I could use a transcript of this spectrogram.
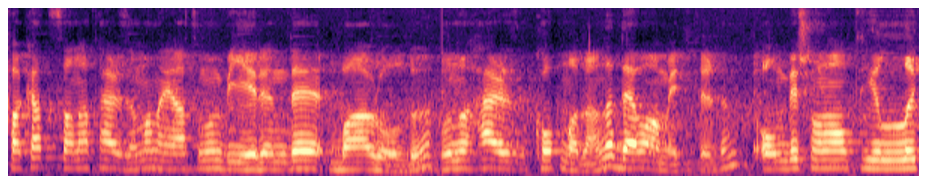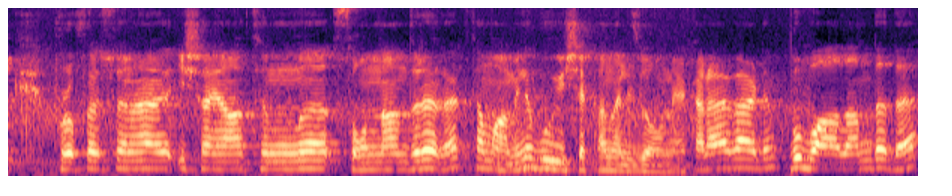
Fakat sanat her zaman hayatımın bir yerinde var oldu. Bunu her kopmadan da devam ettirdim. 15-16 yıllık profesyonel iş hayatımı sonlandırarak tamamıyla bu işe kanalize olmaya karar verdim. Bu bağlamda da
